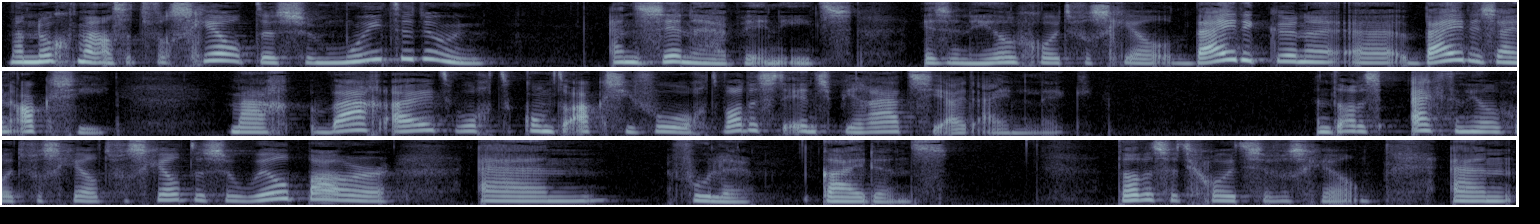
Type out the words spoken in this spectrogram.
Maar nogmaals, het verschil tussen moeite doen en zin hebben in iets is een heel groot verschil. Beide, kunnen, uh, beide zijn actie. Maar waaruit wordt, komt de actie voort? Wat is de inspiratie uiteindelijk? En dat is echt een heel groot verschil. Het verschil tussen willpower en voelen, guidance. Dat is het grootste verschil. En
